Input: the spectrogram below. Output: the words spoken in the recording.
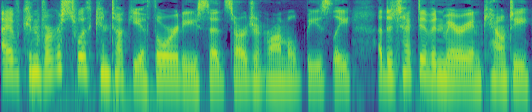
I have conversed with Kentucky authorities, said Sergeant Ronald Beasley, a detective in Marion County.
